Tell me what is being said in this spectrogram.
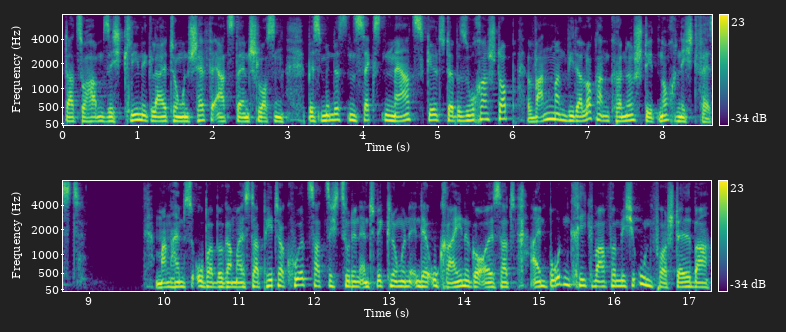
Dazu haben sich Klinikleitung und Chefärzte entschlossen. Bis mindestens 6. März gilt der Besucherstopp. Wann man wieder lockern könne, steht noch nicht fest. Mannheims Oberbürgermeister Peter Kurz hat sich zu den Entwicklungen in der Ukraine geäußert. Ein Bodenkrieg war für mich unvorstellbar.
